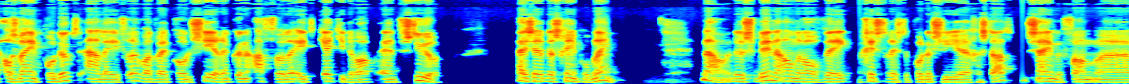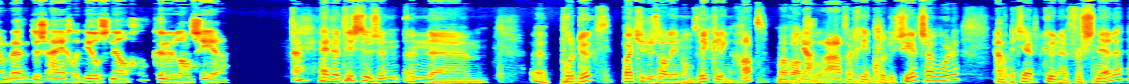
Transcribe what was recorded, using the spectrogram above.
als wij een product aanleveren, wat wij produceren, kunnen afvullen, etiketje erop en versturen? Hij zei, dat is geen probleem. Nou, dus binnen anderhalf week, gisteren is de productie gestart, zijn we van, we hebben dus eigenlijk heel snel kunnen lanceren. En dat is dus een, een uh, product wat je dus al in ontwikkeling had, maar wat ja. later geïntroduceerd zou worden. Ja. Wat je hebt kunnen versnellen.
